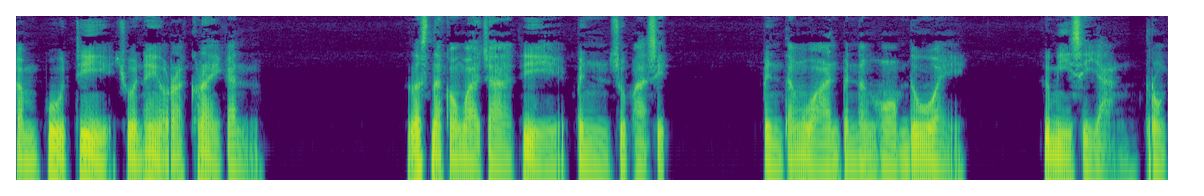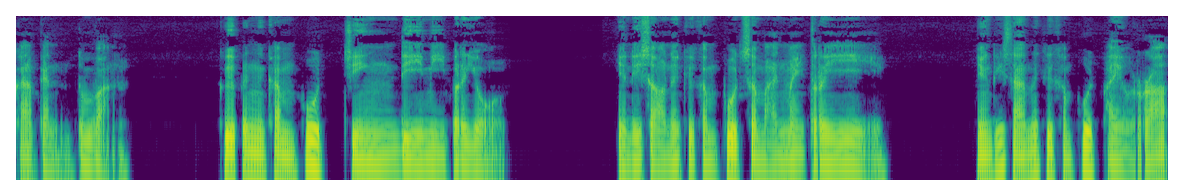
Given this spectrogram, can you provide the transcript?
คำพูดที่ชวนให้รักใคร่กัน ลักษณะของวาจาที่เป็นสุภาษิต เป็นทั้งหวานเป็นทั้งหอมด้วยคือมีสี่อย่างตรงข้ามกันตุมหวัง คือเป็นคำพูดจริงดีมีประโยชน์ อย่างที่สองนั่นคือคำพูดสมานไมตรี อย่างที่สามนั่นคือคำพูดไพเราะ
